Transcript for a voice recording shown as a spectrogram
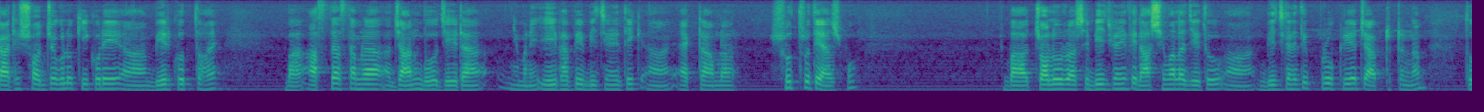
কাঠের সজ্জাগুলো কি করে বের করতে হয়? বা আস্তে আস্তে আমরা জানব যে এটা মানে এইভাবে বীজগণিতিক একটা আমরা সূত্রতে আসব। বা চলর রাশি রাশিমালা যেহেতু বীজগাণিতিক বীজগণিতিক প্রক্রিয়া চ্যাপ্টারটার নাম, তো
